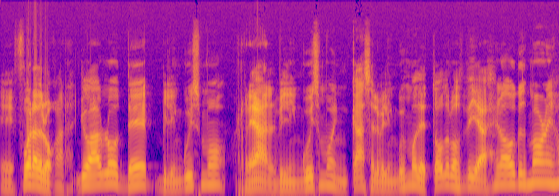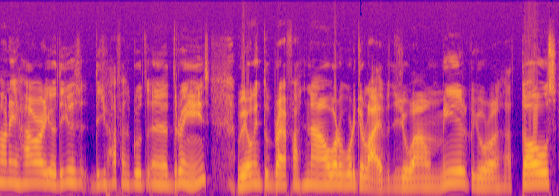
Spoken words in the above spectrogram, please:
eh, fuera del hogar. Yo hablo de bilingüismo real, bilingüismo en casa, el bilingüismo de todos los días. Hello, good morning, honey, how are you? Did you, did you have a good uh, dreams? We're going to breakfast now. What would you like? Do you want milk? Do you want toast?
